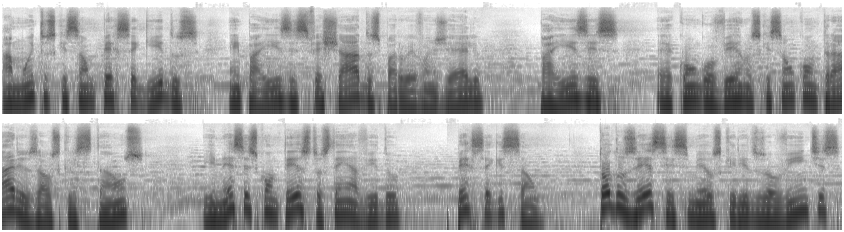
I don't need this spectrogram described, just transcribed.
há muitos que são perseguidos em países fechados para o Evangelho, países eh, com governos que são contrários aos cristãos, e nesses contextos tem havido perseguição. Todos esses, meus queridos ouvintes,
